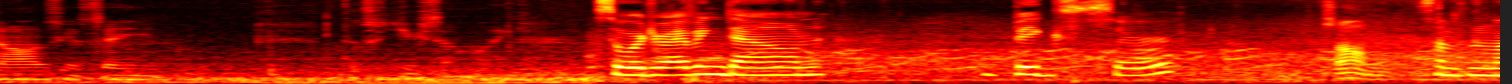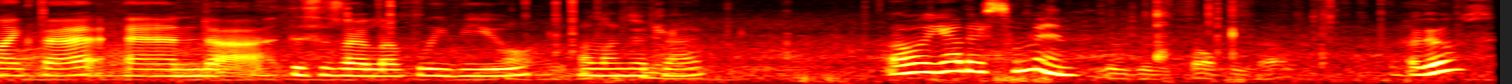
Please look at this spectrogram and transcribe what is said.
No, I was gonna say that's what you sound like. So we're driving down Big Sur, Some. something like that, and uh, this is our lovely view along the drive. Oh yeah, they're swimming. Are those?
